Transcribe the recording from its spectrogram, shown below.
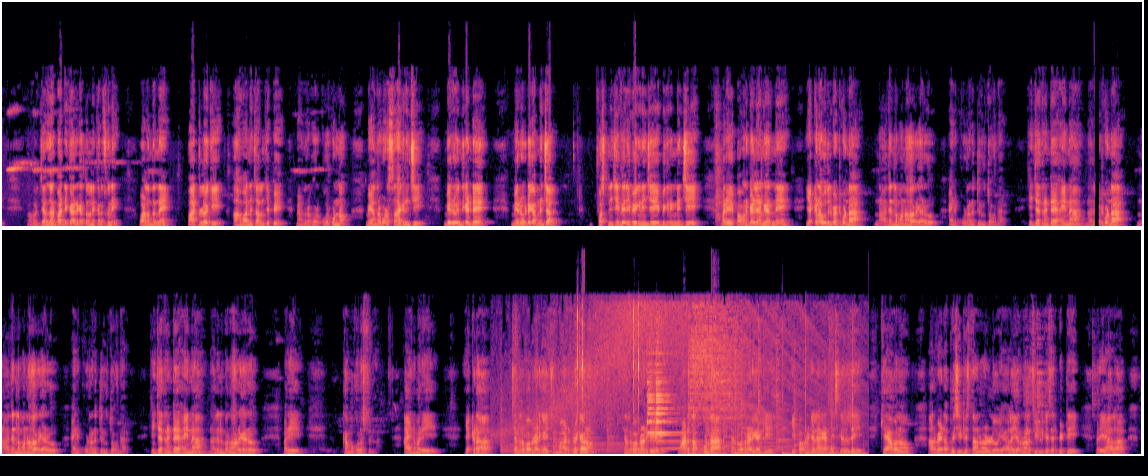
జనసేన పార్టీ కార్యకర్తలని కలుసుకుని వాళ్ళందరినీ పార్టీలోకి ఆహ్వానించాలని చెప్పి మేమందరం కూడా కోరుకుంటున్నాం. మేమందరం కూడా సహకరించి మీరు ఎందుకంటే మీరు ఒకటే గమనించాలి. ఫస్ట్ నుంచి వెరీ బిగినింగ్ నుంచి బిగినింగ్ నుంచి మరి పవన్ కళ్యాణ్ గారిని ఎక్కడా వదిలిపెట్టకుండా నాదెండ్ల మనోహర్ గారు ఆయన కూడానే తిరుగుతూ ఉన్నారు. ఏం చేతనంటే ఆయన పెట్టకుండా నాదెండ్ల మనోహర్ గారు ఆయన కూడానే తిరుగుతూ ఉన్నారు. ఏం చేతనంటే ఆయన నాదెండ్ల మనోహర్ గారు మరి కమ్మ కులస్తులు. ఆయన మరి ఎక్కడ చంద్రబాబు నాయుడు గారు ఇచ్చిన మాట ప్రకారం చంద్రబాబు నాయుడికి మాట తప్పకుండా చంద్రబాబు నాయుడు గారికి ఈ పవన్ కళ్యాణ్ గారిని తీసుకెళ్ళి కేవలం అరవై డెబ్బై సీట్లు ఇస్తాను వాళ్ళు ఏళ్ళ ఇరవై నాలుగు సీట్లకే సరిపెట్టి మరి ఏళ్ళ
